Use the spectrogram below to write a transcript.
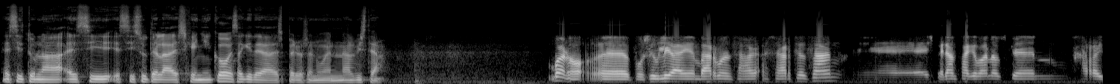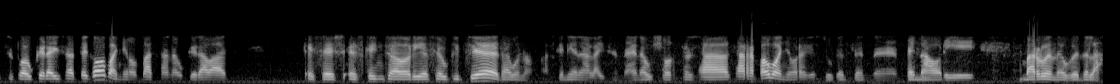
ez, ez, ez zizutela eskainiko, ez dakitea espero zenuen albistea? Bueno, eh, posibilidaden barruen sartzen zen, eh, esperantzak eban eusken jarraitzeko aukera izateko, baina batzan aukera bat ez ez eskaintza hori ez eukitzie, eta bueno, azkenien ala izan da, hau sorpresa zarrapau, baina horrek ez duketzen eh, pena hori barruen dauketela.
